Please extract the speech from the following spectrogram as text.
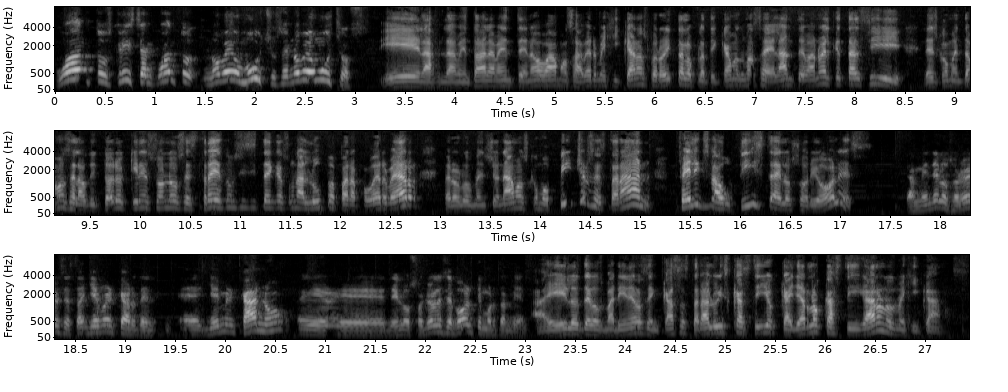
¿Cuántos, Cristian? ¿Cuántos? No veo muchos, ¿eh? no veo muchos. Y lamentablemente no vamos a ver mexicanos, pero ahorita lo platicamos más adelante. Manuel, ¿qué tal si les comentamos al auditorio quiénes son los estrellas? No sé si tengas una lupa para poder ver, pero los mencionamos como pitchers estarán. Félix Bautista de los Orioles. También de los Orioles está Jamer, Cardel, eh, Cano, eh, de los Orioles de Baltimore también. Ahí los de los marineros en casa estará Luis Castillo, que ayer lo castigaron los mexicanos.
